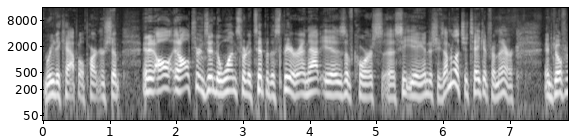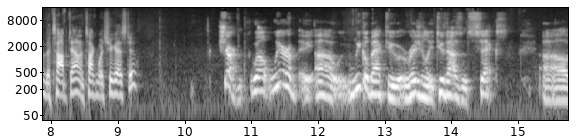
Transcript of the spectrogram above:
Merida Capital Partnership, and it all it all turns into one sort of tip of the spear, and that is, of course, uh, CEA Industries. I'm going to let you take it from there and go from the top down and talk about what you guys do. Sure. Well, we're uh, we go back to originally 2006, uh,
